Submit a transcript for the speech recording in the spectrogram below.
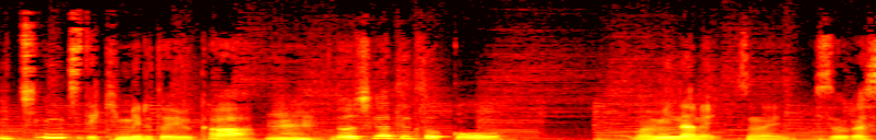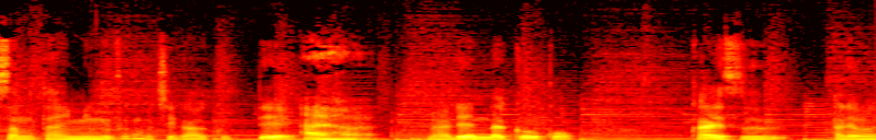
一日で決めるというか、うん。どっちかというとこう、まあ、みんなのその忙しさのタイミングとかも違くって、はいはい。まあ連絡をこう、返す、あれは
